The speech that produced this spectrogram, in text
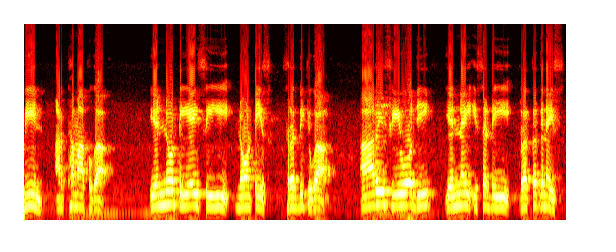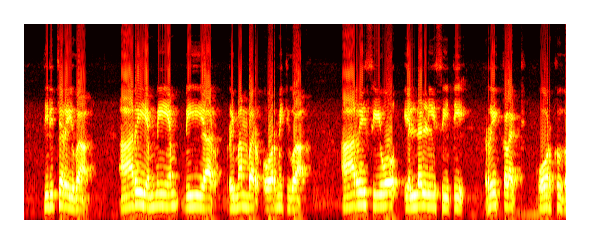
mean അർത്ഥമാക്കുക. N O T I C E notice ശ്രദ്ധിക്കുക. R E C O G N I Z E recognize തിരിച്ചറിയുക. R E M E M B E R remember ഓർമ്മിക്കുക. R E C O L L E C T recollect ഓർക്കുക.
